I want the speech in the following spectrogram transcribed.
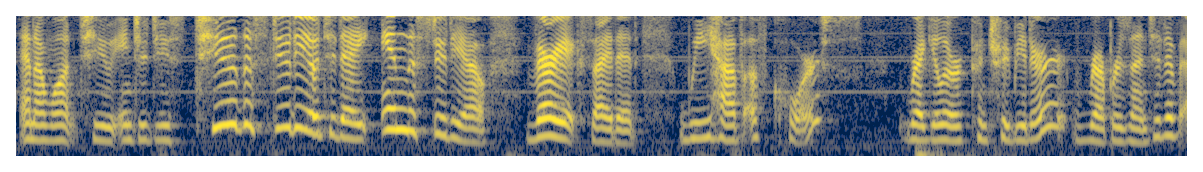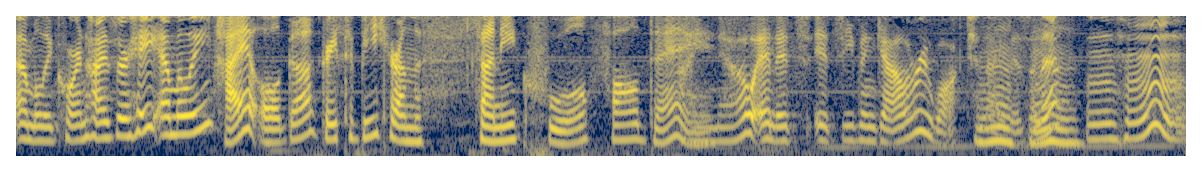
and I want to introduce to the studio today, in the studio, very excited. We have, of course, regular contributor, Representative Emily Kornheiser. Hey, Emily. Hi, Olga. Great to be here on this sunny, cool fall day. I know, and it's it's even gallery walk tonight, mm-hmm. isn't it? Mm-hmm.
